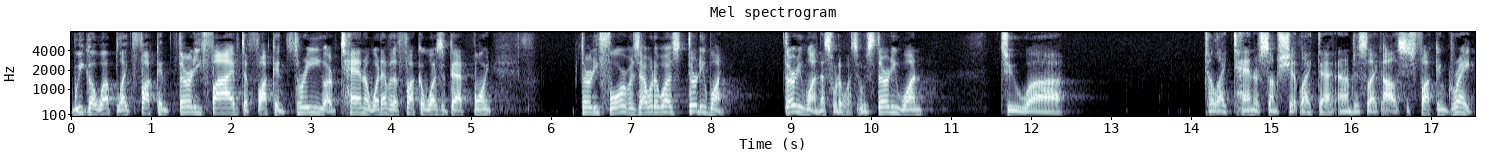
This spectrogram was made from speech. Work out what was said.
We go up like fucking 35 to fucking 3 or 10 or whatever the fuck it was at that point. 34, was that what it was? 31. 31, that's what it was. It was 31 to uh to like 10 or some shit like that. And I'm just like, "Oh, this is fucking great."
